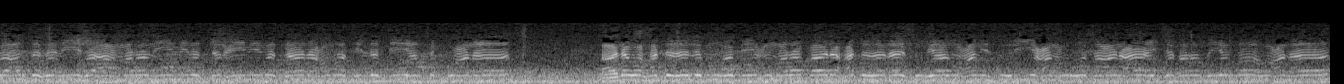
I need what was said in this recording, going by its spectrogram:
فأردفني فأعمرني من التنعيم مكان عمرتي التي أمسك عنها. قال وحدثنا ابن أبي عمر قال حدثنا سفيان عن الزهري عن عروة عن عائشة رضي الله عنها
